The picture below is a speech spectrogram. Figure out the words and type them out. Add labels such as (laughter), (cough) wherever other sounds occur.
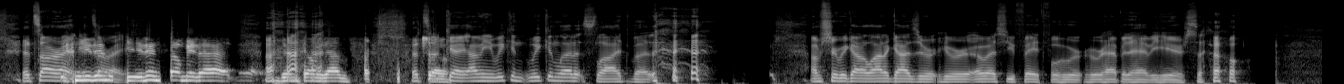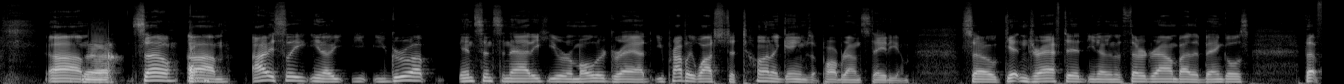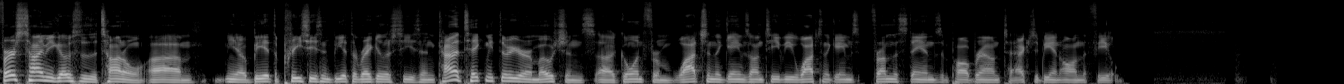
(laughs) it's all right. you it's didn't. all right. You didn't tell me that. You didn't tell me that. (laughs) That's So- okay. I mean, we can we can let it slide, but (laughs) I'm sure we got a lot of guys who are who are OSU faithful who are who are happy to have you here. So, um, Yeah. so um, obviously, you know, you, you grew up in Cincinnati. You were a Moeller grad. You probably watched a ton of games at Paul Brown Stadium. So getting drafted, you know, in the third round by the Bengals. That first time you go through the tunnel, um, you know, be it the preseason, be it the regular season, kind of take me through your emotions, uh, going from watching the games on TV, watching the games from the stands in Paul Brown to actually being on the field.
